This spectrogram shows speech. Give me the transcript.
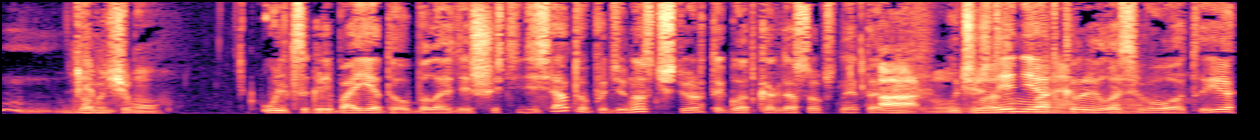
Для... А почему? Улица Грибоедова была здесь с 60 по 94 год, когда, собственно, это а, ну, учреждение понятно, открылось. Понятно. Вот, и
